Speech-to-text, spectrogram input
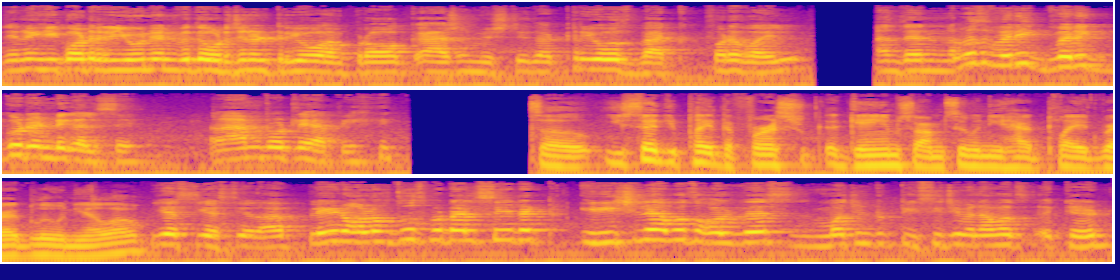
you know he got a reunion with the original trio Brock Ash and Misty that trio was back for a while and then it was a very very good ending I'll say and I'm totally happy So you said you played the first game, so I'm assuming you had played Red, Blue, and Yellow. Yes, yes, yes. I played all of those, but I'll say that initially I was always much into TCG when I was a kid.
